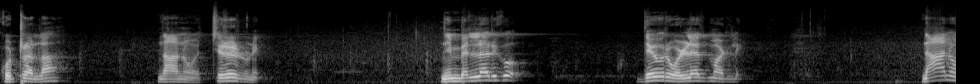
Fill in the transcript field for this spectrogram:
ಕೊಟ್ರಲ್ಲ. ನಾನು ಚಿರಋಣಿ. ನಿಮ್ಮೆಲ್ಲರಿಗೂ ದೇವರು ಒಳ್ಳೇದು ಮಾಡಲಿ. ನಾನು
